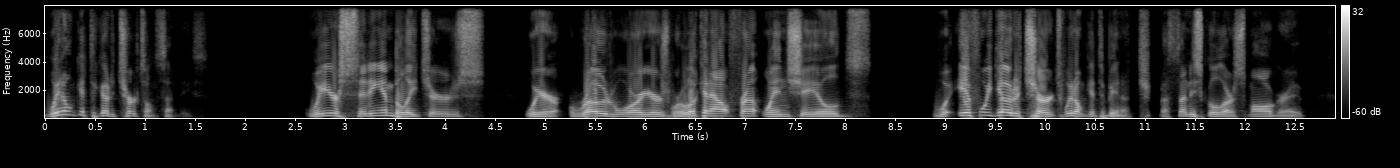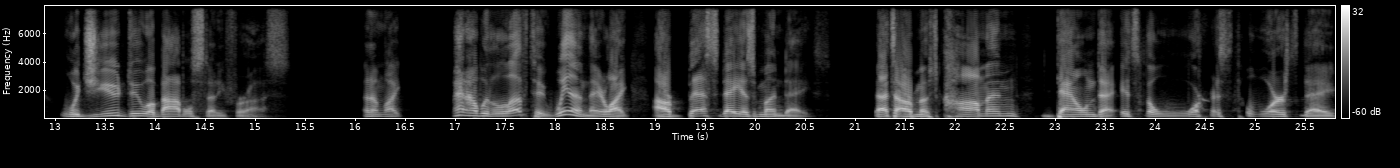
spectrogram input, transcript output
"We don't get to go to church on Sundays. We are sitting in bleachers." We're road warriors. We're looking out front windshields. If we go to church, we don't get to be in a, a Sunday school or a small group. Would you do a Bible study for us? And I'm like, man, I would love to. When? They're like, our best day is Mondays. That's our most common down day. It's the worst, the worst day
